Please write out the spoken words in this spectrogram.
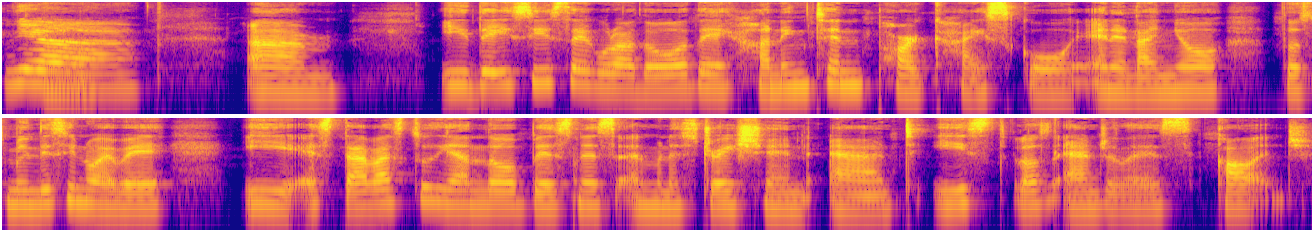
Yeah. You know? Y Daisy se graduó de Huntington Park High School en el año 2019 y estaba estudiando Business Administration at East Los Angeles College.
